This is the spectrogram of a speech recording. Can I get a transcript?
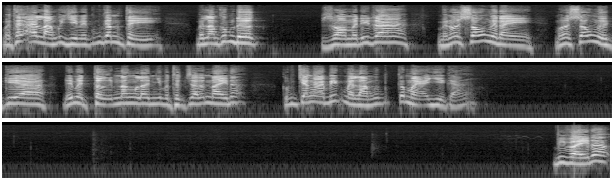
Mày thấy ai làm cái gì mày cũng ganh tị. Mày làm không được. Rồi mày đi ra, Mày nói xấu người này, Mày nói xấu người kia Để mày tự nâng lên. Nhưng mà thực ra đến nay đó, Cũng chẳng ai biết mày làm cái mẹ gì cả. Vì vậy đó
